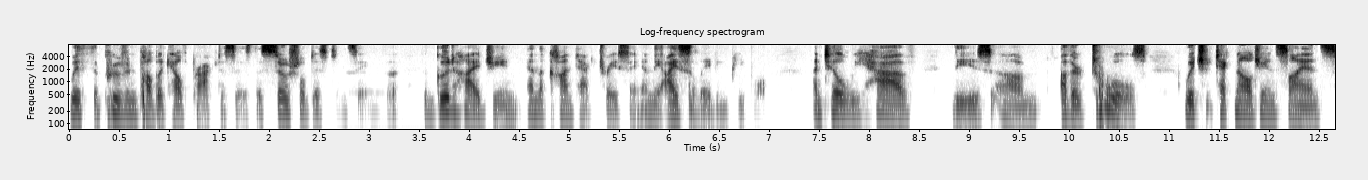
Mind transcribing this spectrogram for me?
with the proven public health practices, the social distancing, the, the good hygiene, and the contact tracing and the isolating people until we have these um, other tools, which technology and science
